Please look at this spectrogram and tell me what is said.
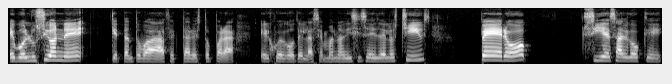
evolucione, qué tanto va a afectar esto para el juego de la semana 16 de los Chiefs, pero sí es algo que,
